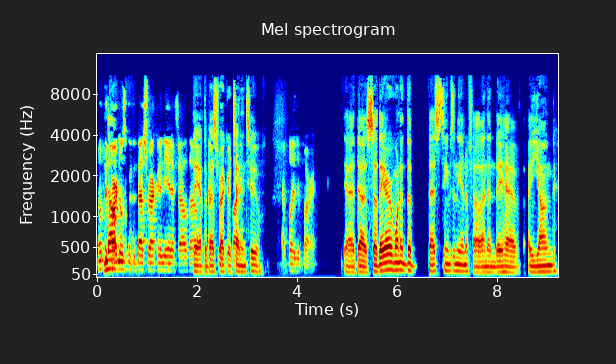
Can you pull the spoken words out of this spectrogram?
Don't the No. Cardinals have the best record in the NFL though? they have the That best record part. 10 and 2. That plays a part. Yeah, it does. So they are one of the best teams in the NFL, and then they have a young,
